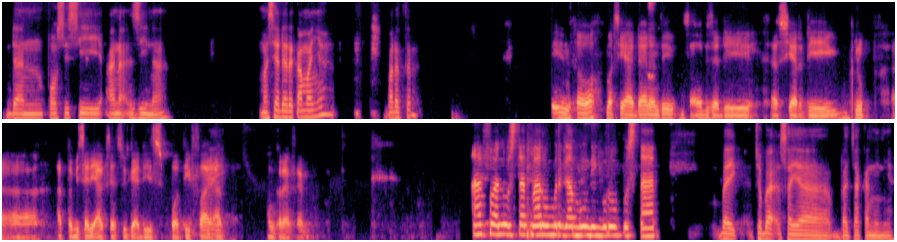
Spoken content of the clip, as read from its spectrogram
dan posisi anak zina. Masih ada rekamannya, Pak Dokter? Insya Allah masih ada nanti insya Allah bisa di uh, share di grup uh, atau bisa diakses juga di Spotify Baik. atau Anchor FM. Afwan Ustadz baru bergabung di grup Ustadz. Baik, coba saya bacakan ini ya.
